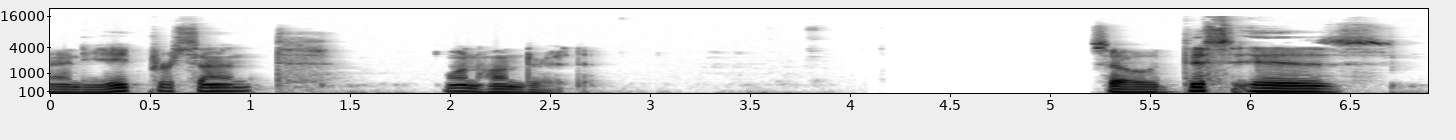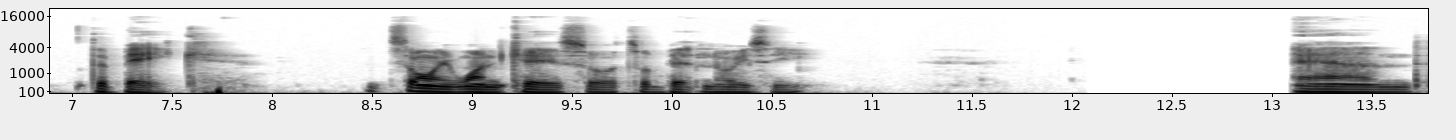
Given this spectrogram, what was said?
98%, 100. So this is the bake. It's only 1K, so it's a bit noisy. And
